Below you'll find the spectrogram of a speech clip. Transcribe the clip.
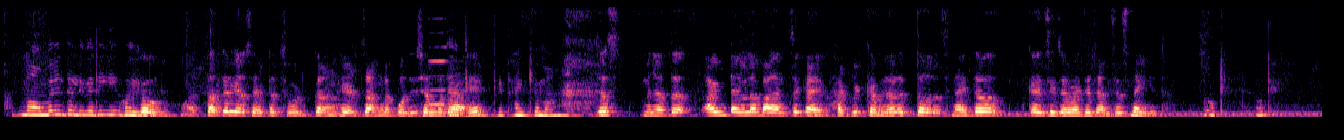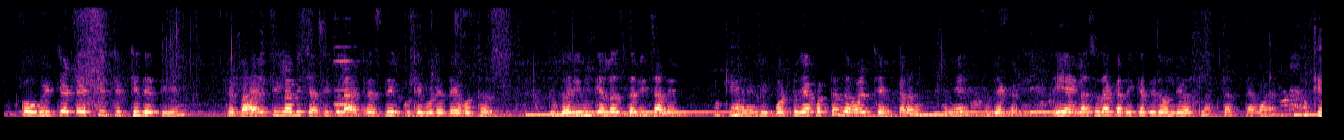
नॉर्मल डिलिव्हरी होईल. हो आता तरी असं आहे टचवूड कारण हेड चांगल्या पोझिशनमध्ये आहे. थँक्यू मॅम जस्ट म्हणजे आता ऐन टाइमला बाळांचे काय हार्टबीट कमी झालं तरच नाही तर काही सिजर व्हायचे चान्सेस नाही आहेत ओके ओके कोविडच्या टेस्टची चिठ्ठी देते. ते बाहेर तिला विचारते तुला ऍड्रेस देईल कुठे कुठे ते होतं? तू घरी केलंस तरी चालेल. ओके. आणि रिपोर्ट तुझ्या फक्त जवळ ठेव कारण म्हणजे तुझ्याकडे ते यायला सुद्धा कधी कधी दोन दिवस लागतात. त्यामुळे ओके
